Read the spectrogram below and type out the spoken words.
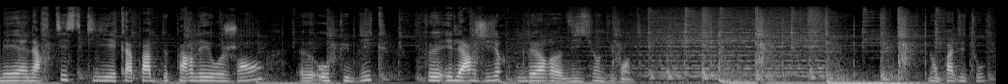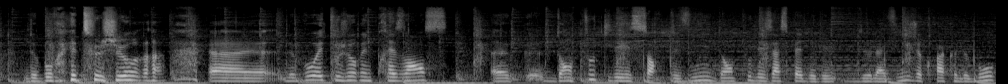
mais un artiste qui est capable de parler aux gens, au public, peut élargir leur vision du monde. Non, pas du tout. Le beau est toujours, euh, le beau est toujours une présence euh, dans toutes les sortes de vie, dans tous les aspects de, la vie. Je crois que le beau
